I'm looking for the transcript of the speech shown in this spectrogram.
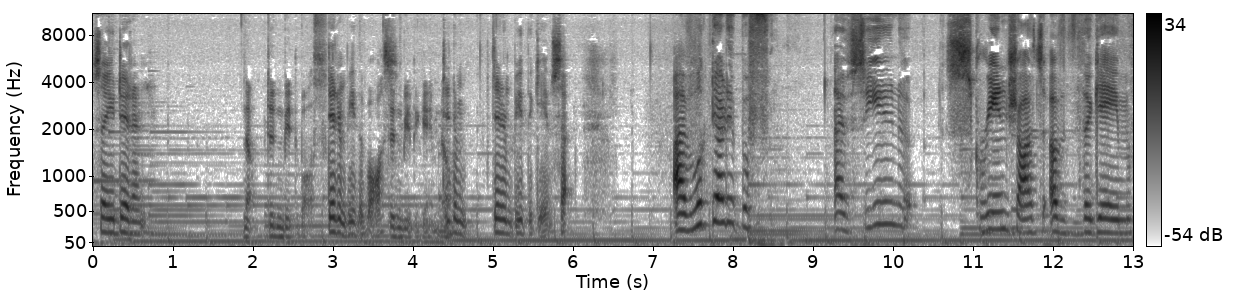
So you didn't. No, didn't beat the boss. Didn't beat the boss. Didn't beat the game. No. didn't didn't beat the game. So I've looked at it before. I've seen screenshots of the game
